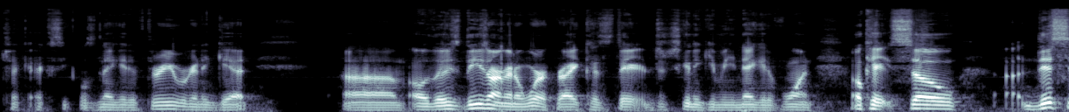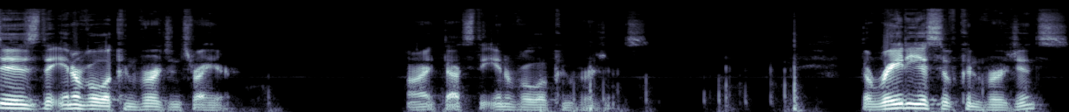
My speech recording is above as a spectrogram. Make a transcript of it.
check x equals negative 3, we're going to get um, oh, those these aren't going to work, right? Because they're just going to give me negative 1. Okay, so uh, this is the interval of convergence right here. All right, that's the interval of convergence. The radius of convergence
